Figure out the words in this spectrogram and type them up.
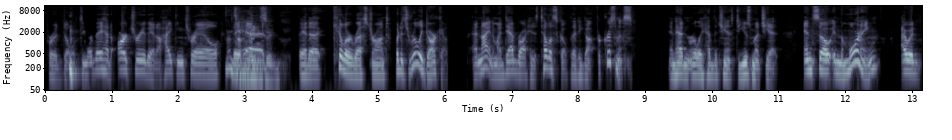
for adults. you know, they had archery, they had a hiking trail, That's they had amazing. they had a killer restaurant, but it's really dark out at night. And my dad brought his telescope that he got for Christmas and hadn't really had the chance to use much yet. And so in the morning, I would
